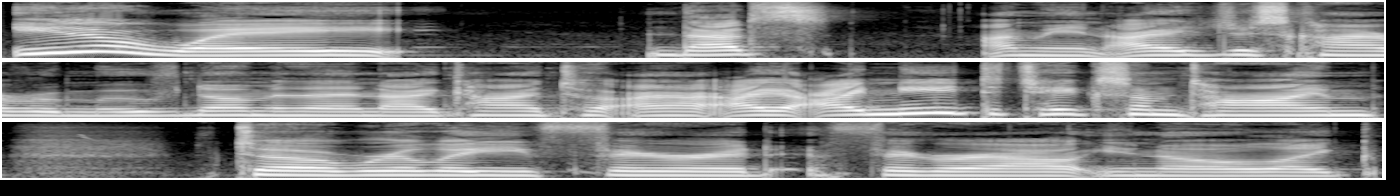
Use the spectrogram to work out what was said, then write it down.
either way, that's, I mean, I just kind of removed them and then I kind of took, I, I, I need to take some time to really figure it, figure out, you know, like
